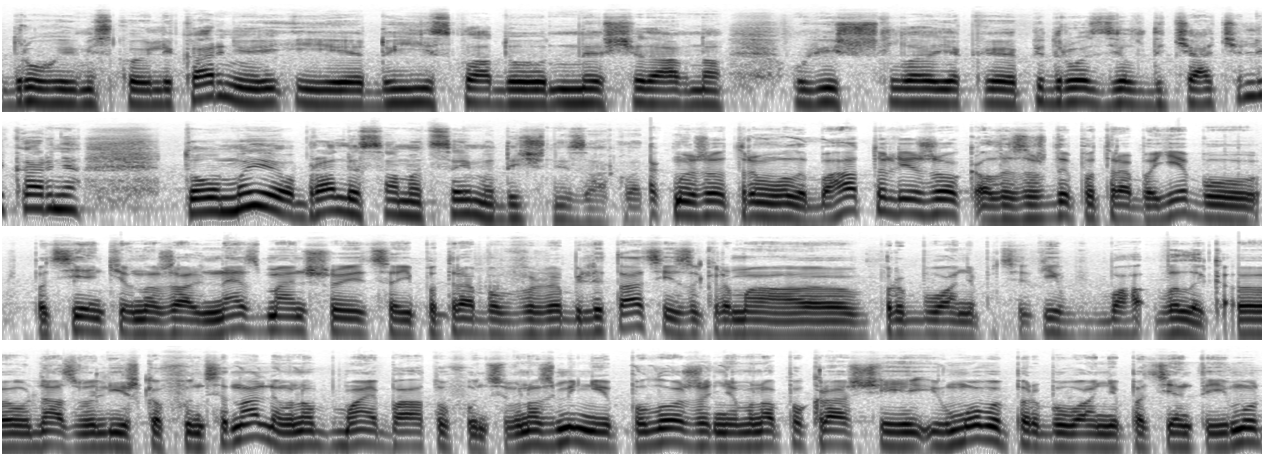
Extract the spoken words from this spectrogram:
другою міською лікарнею, і до її складу нещодавно увійшла як підрозділ дитяча лікарня, то ми обрали саме цей медичний заклад. Так, ми вже отримували багато ліжок, але завжди потреба є, бо пацієнтів, на жаль, не зменшується, і потреба в реабілітації, зокрема е, перебування пацієнтів, велика. Е, Назва ліжка функціональна, воно має багато функцій. Воно змінює положення, воно покращує і умови перебування пацієнта, йому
